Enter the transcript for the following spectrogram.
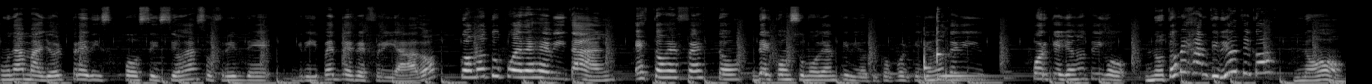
una mayor predisposición a sufrir de gripes de resfriado. ¿Cómo tú puedes evitar estos efectos del consumo de antibióticos? Porque yo no te digo porque yo no te digo, no tomes antibióticos. No,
